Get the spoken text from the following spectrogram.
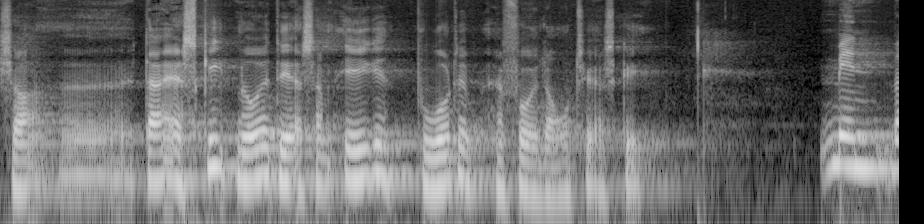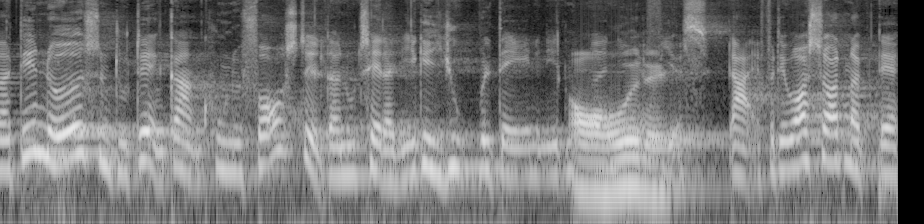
Så øh, der er sket noget der, som ikke burde have fået lov til at ske. Men var det noget, som du dengang kunne forestille dig? Nu taler vi ikke jubeldagen i 1989. Nej, for det var også sådan, at da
